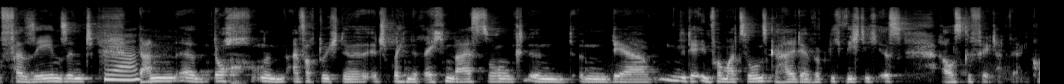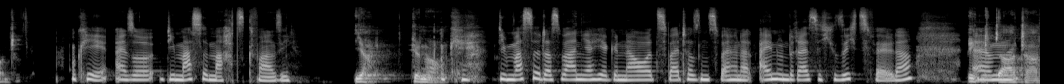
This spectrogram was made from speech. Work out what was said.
versehen sind, ja. dann äh, doch einfach durch eine entsprechende Rechenleistung äh, der, der Informationsgehalt, der wirklich wichtig ist, rausgefiltert werden konnte. Okay, also die Masse macht's quasi. Ja, genau. Okay, die Masse, das waren ja hier genau 2231 Gesichtsfelder. Big ähm, Data,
